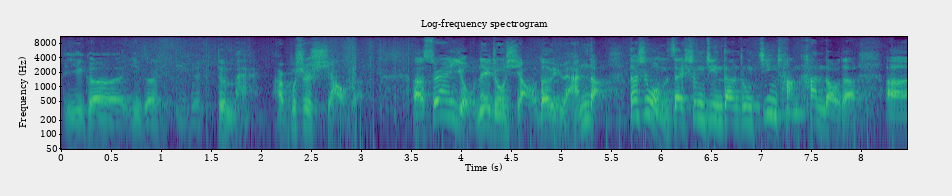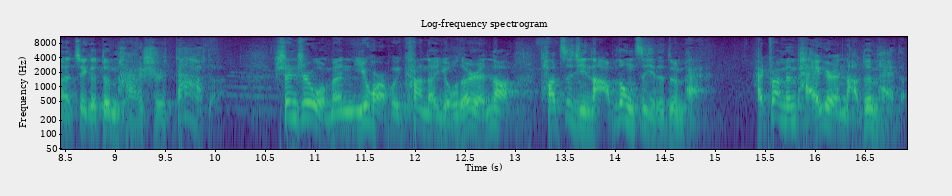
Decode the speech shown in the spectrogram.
一个一个一个盾牌，而不是小的。呃，虽然有那种小的圆的，但是我们在圣经当中经常看到的呃这个盾牌是大的。甚至我们一会儿会看到，有的人呢他自己拿不动自己的盾牌，还专门派一个人拿盾牌的。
